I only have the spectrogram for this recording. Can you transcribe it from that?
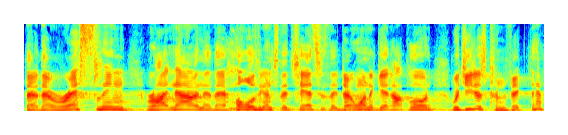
they're, they're wrestling right now and they're, they're holding onto the chairs because they don't want to get up, Lord, would you just convict them?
